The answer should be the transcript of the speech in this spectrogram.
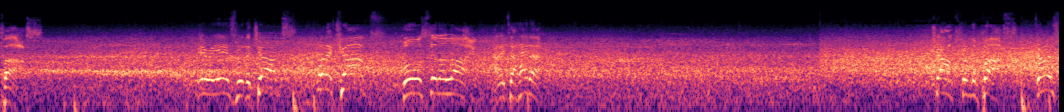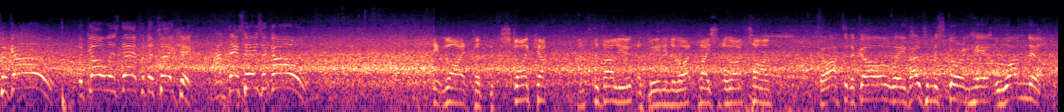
Pass. Here he is with a chance. What a chance! Ball still alive, and it's a header. Chance from the pass. Goes for goal. The goal is there for the taking, and this is a goal. It right, but the striker, that's the value of being in the right place at the right time. So after the goal, we've opened the scoring here 1-0.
